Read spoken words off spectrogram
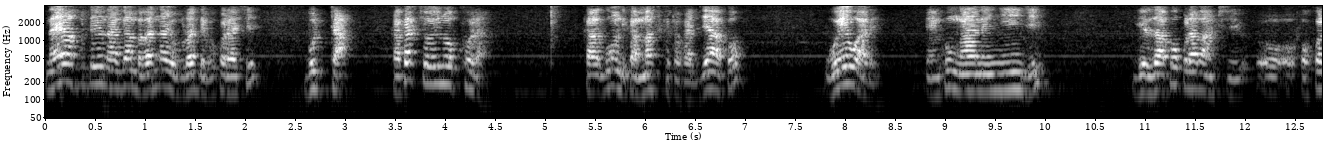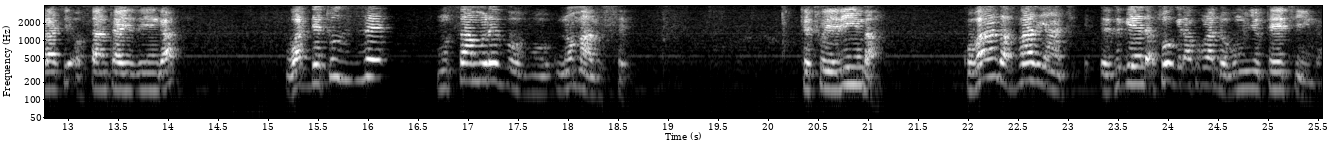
naye avuddeyo n'agamba bannayo obulwadde bukola ki? Butta. Kakati kyolina okukola kagundi ka masiki tokajjaako weewale enkuŋŋaana ennyingi gezaako okulaba nti okola ki? Osanitizinga. Wadde tuzze mu some level of normalcy tetwerimba kubanga variant ezigenda twogera ku bulwadde obumutatinga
